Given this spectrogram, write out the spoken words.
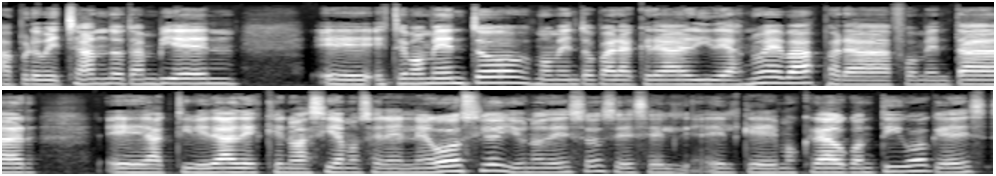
aprovechando también eh, este momento, momento para crear ideas nuevas, para fomentar eh, actividades que no hacíamos en el negocio y uno de esos es el, el, que hemos creado contigo, que es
